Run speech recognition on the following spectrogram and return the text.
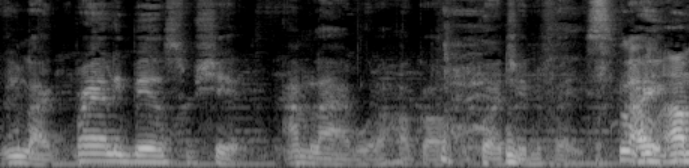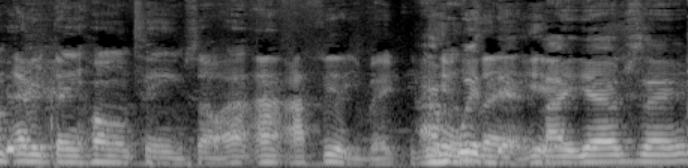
you like Bradley Beal some shit. I'm live with a hawk off and punch you in the face. Like I'm, I'm everything home team, so I I, I feel you, baby. You I'm with saying? that. Yeah. Like, you know what I'm saying?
